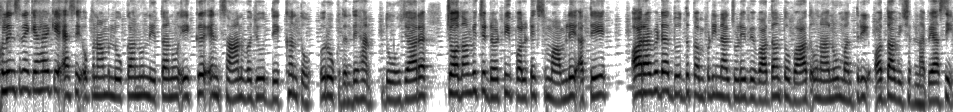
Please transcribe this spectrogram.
ਕੋਲਿੰਸ ਨੇ ਕਿਹਾ ਹੈ ਕਿ ਐਸੇ ਉਪਨਾਮ ਲੋਕਾਂ ਨੂੰ, ਨੇਤਾ ਨੂੰ ਇੱਕ ਇਨਸਾਨ ਵਜੋਂ ਦੇਖਣ ਤੋਂ ਰੋਕ ਦਿੰਦੇ ਹਨ। 2014 ਵਿੱਚ ਡਰਟੀ ਪੋਲਿਟਿਕਸ ਮਾਮਲੇ ਅਤੇ ਔਰਾਵਿਡਾ ਦੁੱਧ ਕੰਪਨੀ ਨਾਲ ਜੁੜੇ ਵਿਵਾਦਾਂ ਤੋਂ ਬਾਅਦ ਉਹਨਾਂ ਨੂੰ ਮੰਤਰੀ ਅਹੁਦਾ ਵੀ ਛੱਡਣਾ ਪਿਆ ਸੀ,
